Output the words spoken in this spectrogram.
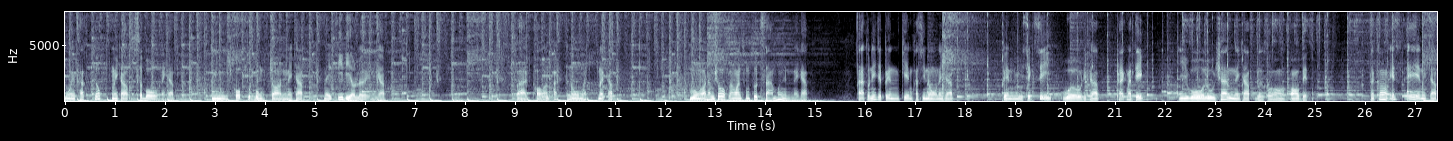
มวยพักยกนะครับสโบนะครับ มีครบทุกวงจรนะครับ ในที่เดียวเลยนะครับ ฝากถอนอัตโนมัตินะครับวงล้อนำโชครางวัลสูงสุด 30,000 นะครับ อะตัวนี้จะเป็นเกมคาสิโนนะครับ เป็นมีเซ็กซี่เวิลด์นะครับแพ g มาติก Evolution นะครับ แล้วก็ Orbit แล้วก็ SA นะครับ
